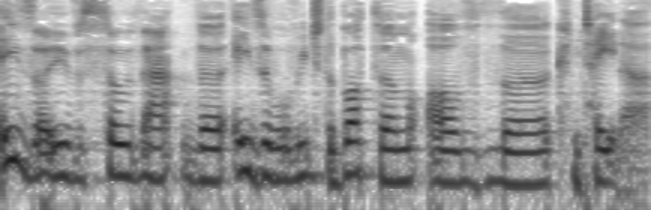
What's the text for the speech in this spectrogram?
azov so that the azov will reach the bottom of the container.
